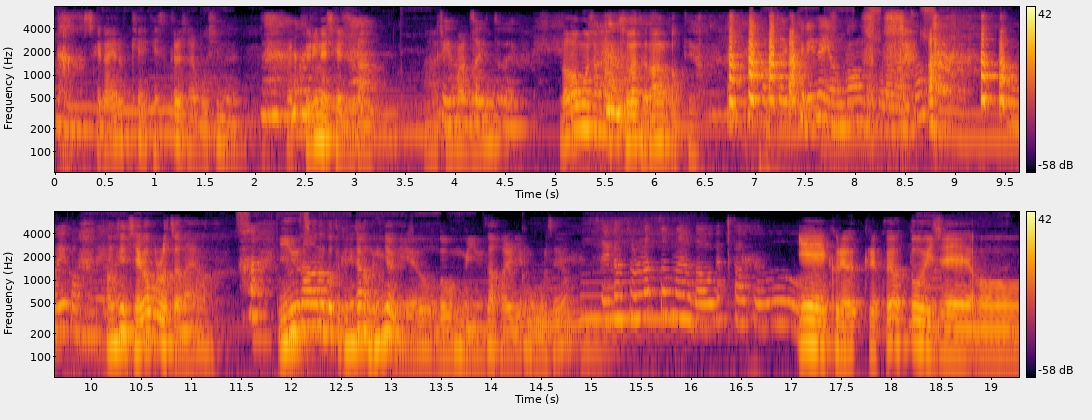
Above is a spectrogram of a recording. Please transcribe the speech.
크, 제가 이렇게 게스트를 잘 모시는 그린의 제주랑 아, 그리고 정말 너무, 너무 정말 제가 대단한 것 같아요. 그린의 영광으로 돌아가죠? 어이가 없네. 당신 제가 불렀잖아요. 인사하는 것도 굉장한 능력이에요. 너무 인사 관리 모르세요? 제가 졸랐잖아요, 나오겠다고. 예, 그래, 그랬고요. 또 이제, 어,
